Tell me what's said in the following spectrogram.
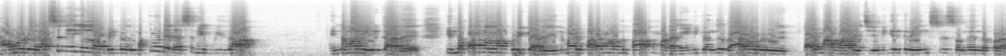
அவங்களுடைய ரசனைகள் அப்படின்றது மக்களுடைய ரசனை இப்படிதான். இந்த மாதிரி இருக்காது. இந்த படங்கள் எல்லாம் பிடிக்காது. இந்த மாதிரி படங்கள் வந்து பார்க்க மாட்டாங்க. இன்னைக்கு வந்து வேற ஒரு டைமா மாறிச்சு இன்னைக்கு இருக்கிற யங்ஸ்டர்ஸ் வந்து இந்த படம்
